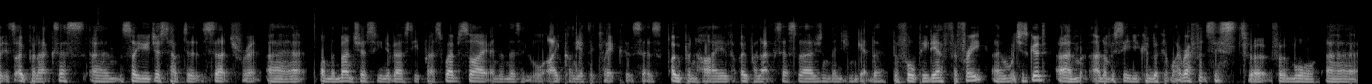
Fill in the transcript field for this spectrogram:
it's open access, um, so you just have to search for it uh, on the Manchester University Press website, and then there's a little icon you have to click that says Open Hive Open Access version. Then you can get the, the full PDF for free, um, which is good. Um, and obviously, you can look at my references for, for more uh,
